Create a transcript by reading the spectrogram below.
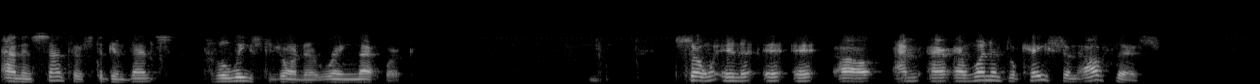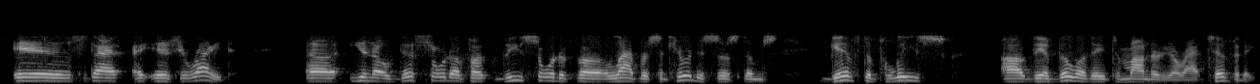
and incentives to convince police to join the Ring network. So, in, in, in uh, and, and one implication of this is that is you're right. Uh, you know, this sort of uh, these sort of uh, elaborate security systems give the police uh, the ability to monitor your activity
